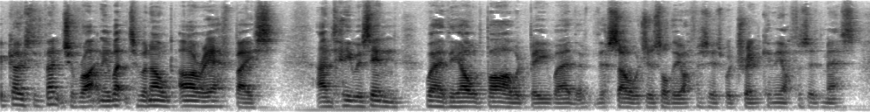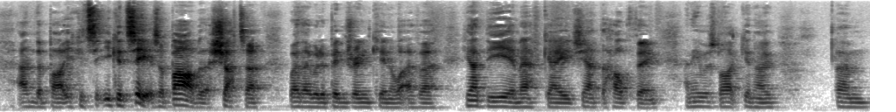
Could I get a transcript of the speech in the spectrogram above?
a ghost adventure, right? And he went to an old RAF base, and he was in where the old bar would be, where the, the soldiers or the officers would drink in the officers' mess. And the bar, you could see, you could see it's a bar with a shutter where they would have been drinking or whatever. He had the EMF gauge, he had the whole thing, and he was like, you know, um,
